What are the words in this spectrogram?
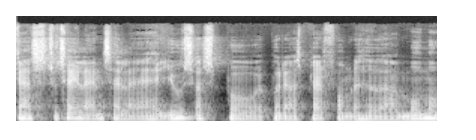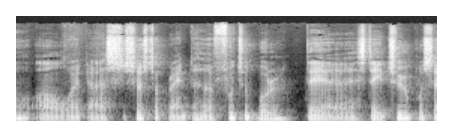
deres totale antal af users på, på deres platform, der hedder Momo, og øh, deres søsterbrand, der hedder Futubull, det er steget 20%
